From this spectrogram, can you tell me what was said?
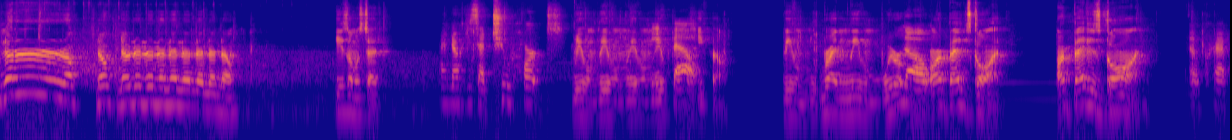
No, no, no, no, no, no, no, no, no, no, no, no, no. He's almost dead. I know he's had two hearts. Leave him, leave him, leave him, He leave him. fell. He fell. Leave him, right, and leave him. We're, No. Our bed's gone. Our bed is gone. Oh crap.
